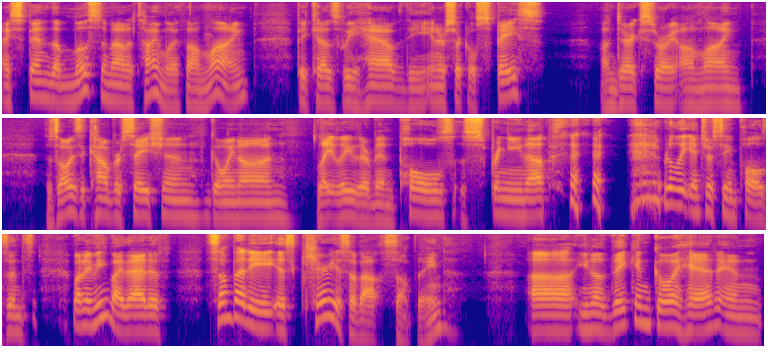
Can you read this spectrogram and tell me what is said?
I spend the most amount of time with online because we have the inner circle space on Derrick's Story Online. There's always a conversation going on. Lately, there have been polls springing up really interesting polls. And what I mean by that, if somebody is curious about something, uh, you know, they can go ahead and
